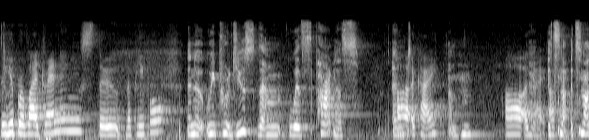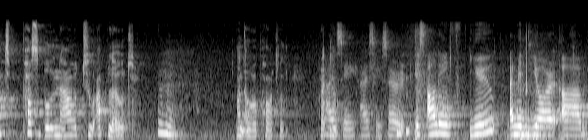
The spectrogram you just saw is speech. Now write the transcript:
Do you provide trainings to the people? and uh, we produce them with partners. Oh, okay. mhm. Oh, okay. it's, okay. not, it's not possible now to upload Mhm. on our portal. Right I now. see, I see. So it's only you, I mean your um,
